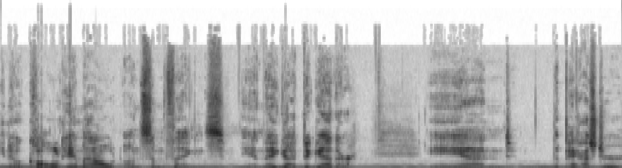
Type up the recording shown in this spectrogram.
you know, called him out on some things. And they got together. And the pastor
